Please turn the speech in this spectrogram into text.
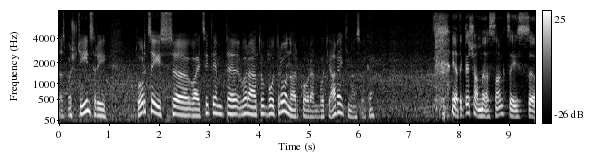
tās pašas Ķīnas, arī Turcijas eh, vai citiem te varētu būt runa, ar ko varētu būt jārēķinās? Jā, tik tiešām eh, sankcijas eh,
